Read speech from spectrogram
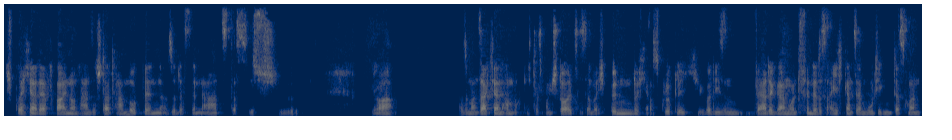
Sprecher der Freien und Hansestadt Hamburg bin, also des Senats, das ist, äh, ja, also man sagt ja in Hamburg nicht, dass man stolz ist, aber ich bin durchaus glücklich über diesen Werdegang und finde das eigentlich ganz ermutigend, dass man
